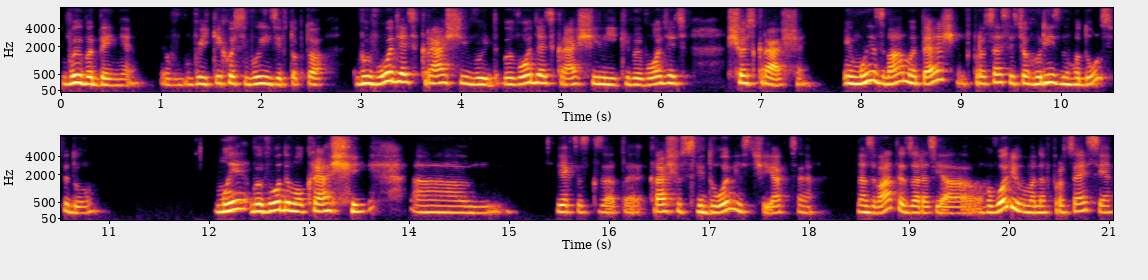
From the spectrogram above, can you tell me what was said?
виведення в якихось визів, тобто виводять кращий вид, виводять кращі ліки, виводять щось краще. І ми з вами теж в процесі цього різного досвіду ми виводимо кращий, як це сказати, кращу свідомість, чи як це назвати. Зараз я говорю, у мене в процесі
